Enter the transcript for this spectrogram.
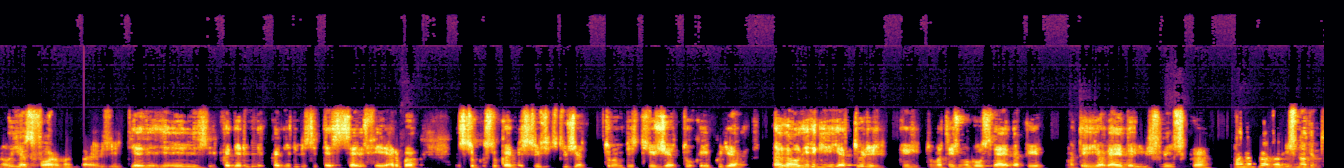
naujas formas, pavyzdžiui, tie, kad, ir, kad ir visi tie selfiai arba su, sukami siužet, trumpi siužetukai, kurie, na gal irgi jie turi, kai tu matai žmogaus veidą, kai matai jo veido išraišką. Man atrodo, žinokit,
